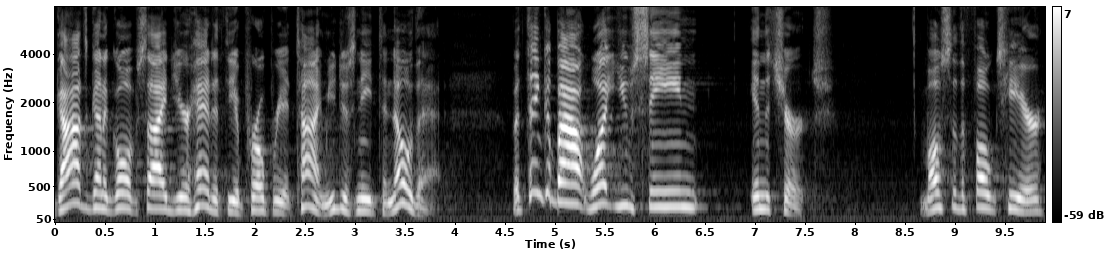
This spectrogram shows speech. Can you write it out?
God's going to go upside your head at the appropriate time. You just need to know that. But think about what you've seen in the church. Most of the folks here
